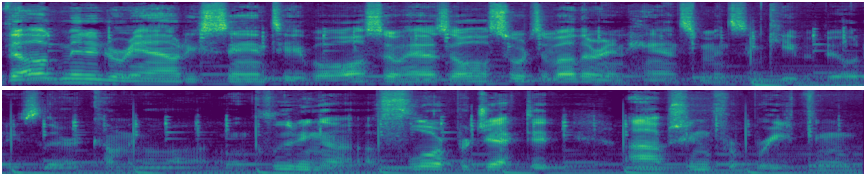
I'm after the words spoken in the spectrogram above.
The augmented reality sand table also has all sorts of other enhancements and capabilities that are coming along, including a, a floor projected option for briefing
